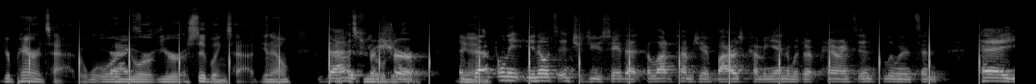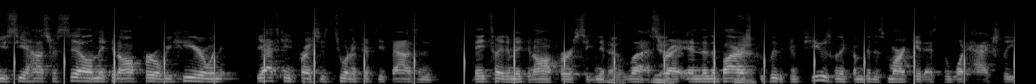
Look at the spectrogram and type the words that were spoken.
your parents had or, your your siblings had. You know, that uh, is for sure. Yeah. definitely, you know, it's interesting you say that. A lot of times you have buyers coming in with their parents' influence, and hey, you see a house for sale, and make an offer over here when the asking price is two hundred fifty thousand. They tell you to make an offer significantly yeah. less, yeah. right? And then the buyer buyer's completely confused when they come to this market as to what actually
